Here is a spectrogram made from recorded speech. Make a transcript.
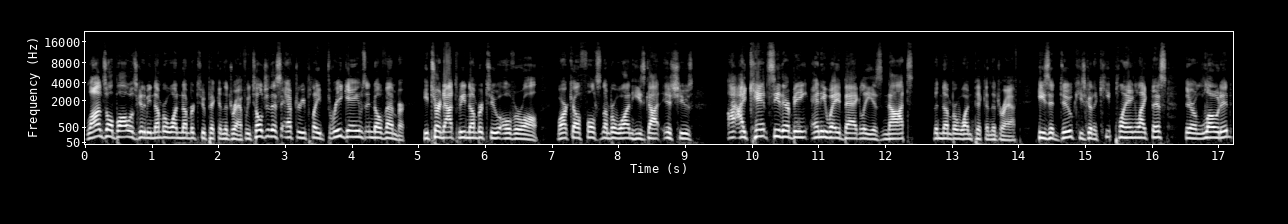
Lonzo Ball was going to be number one, number two pick in the draft. We told you this after he played three games in November. He turned out to be number two overall. Markelle Fultz, number one. He's got issues. I, I can't see there being any way Bagley is not the number one pick in the draft. He's at Duke. He's going to keep playing like this. They're loaded.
